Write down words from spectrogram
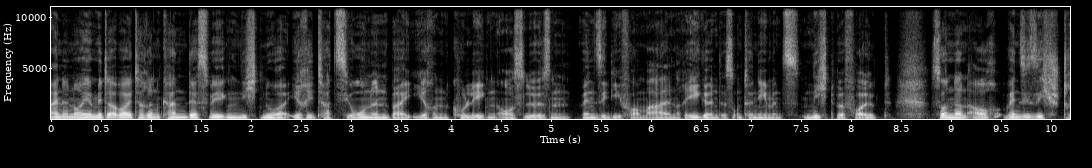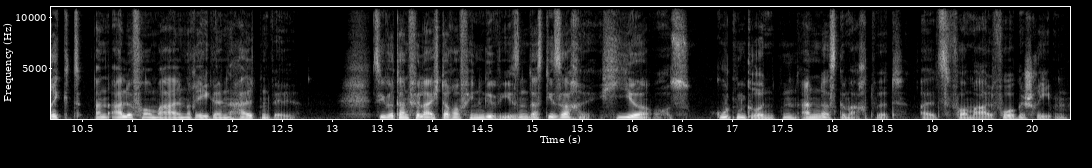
Eine neue Mitarbeiterin kann deswegen nicht nur Irritationen bei ihren Kollegen auslösen, wenn sie die formalen Regeln des Unternehmens nicht befolgt, sondern auch, wenn sie sich strikt an alle formalen Regeln halten will. Sie wird dann vielleicht darauf hingewiesen, dass die Sache hier aus guten Gründen anders gemacht wird als formal vorgeschrieben.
